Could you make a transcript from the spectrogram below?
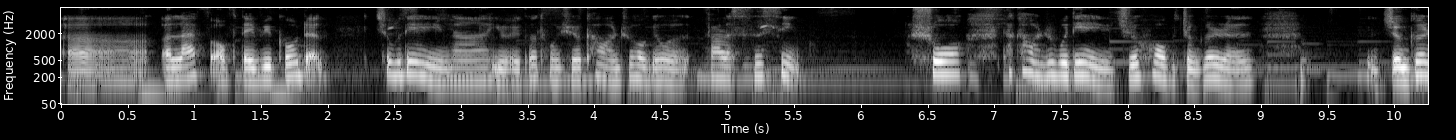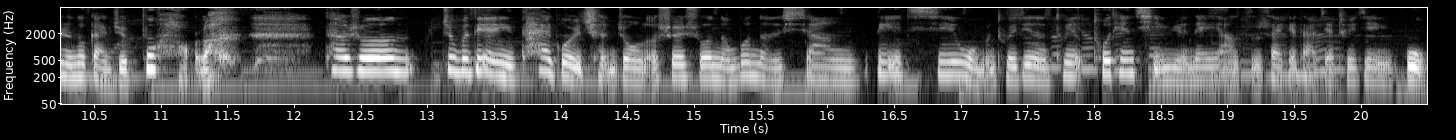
呃《A Life of David Golden》。这部电影呢，有一个同学看完之后给我发了私信，说他看完这部电影之后，整个人，整个人都感觉不好了。他说这部电影太过于沉重了，所以说能不能像第一期我们推荐的《推托天情缘》那样子，再给大家推荐一部，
